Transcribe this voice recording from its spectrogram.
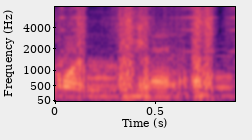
Hey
